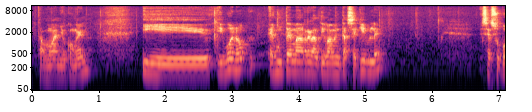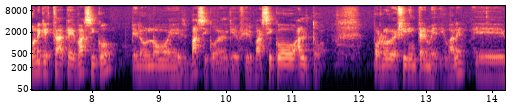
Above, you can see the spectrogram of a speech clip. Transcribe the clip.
estaba un año con él. Y, bueno, es un tema relativamente asequible. Se supone que, está, que es básico, pero no es básico, es decir, básico alto, por no decir intermedio, ¿vale? Eh,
